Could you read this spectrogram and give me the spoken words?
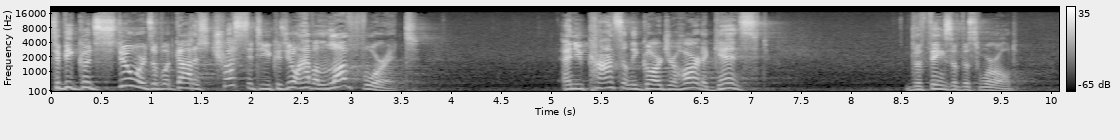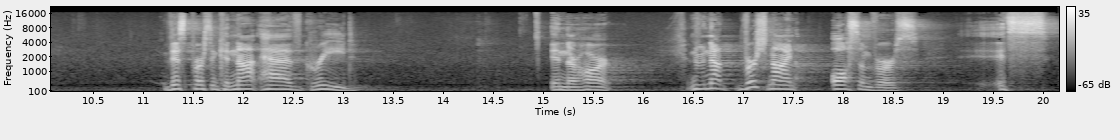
to be good stewards of what God has trusted to you because you don't have a love for it. And you constantly guard your heart against the things of this world. This person cannot have greed in their heart. Now, verse 9, awesome verse. It's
